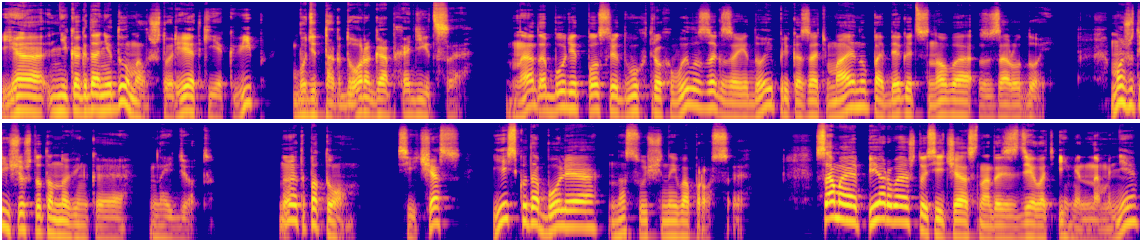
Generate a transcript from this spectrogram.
Я никогда не думал, что редкий эквип будет так дорого обходиться. Надо будет после двух-трех вылазок за едой приказать Майну побегать снова за рудой. Может, еще что-то новенькое найдет. Но это потом. Сейчас есть куда более насущные вопросы. Самое первое, что сейчас надо сделать именно мне,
